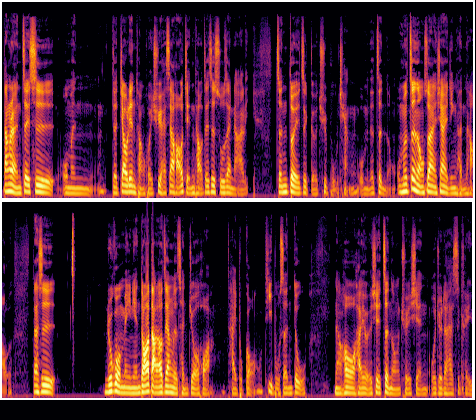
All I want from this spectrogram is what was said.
当然，这次我们的教练团回去还是要好好检讨这次输在哪里，针对这个去补强我们的阵容。我们的阵容虽然现在已经很好了，但是如果每年都要达到这样的成就的话，还不够替补深度。然后还有一些阵容缺陷，我觉得还是可以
